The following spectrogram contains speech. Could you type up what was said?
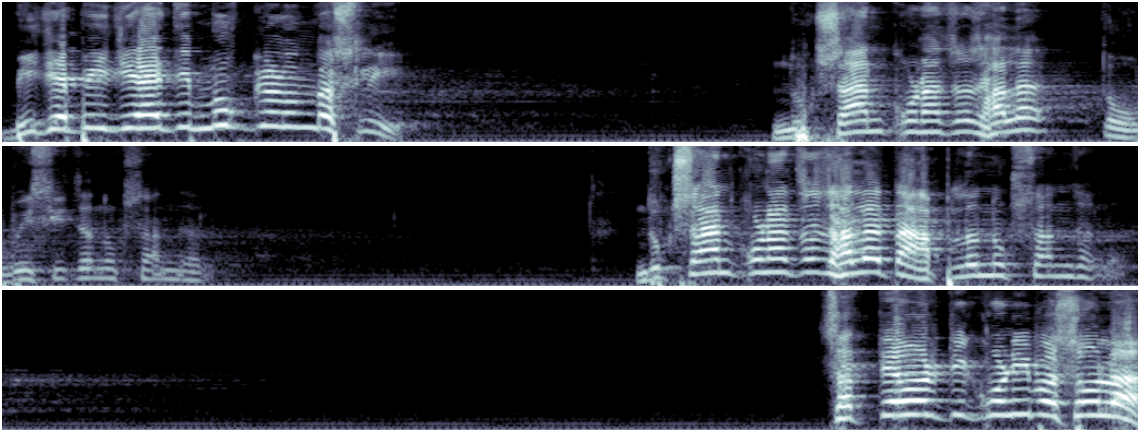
बीजेपी जी आहे ती मूक गिळून बसली. नुकसान कोणाचं झालं? तर ओबीसीचं नुकसान झालं. नुकसान कोणाचं झालं? तर आपलं नुकसान झालं. सत्तेवरती कोणी बसवलं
